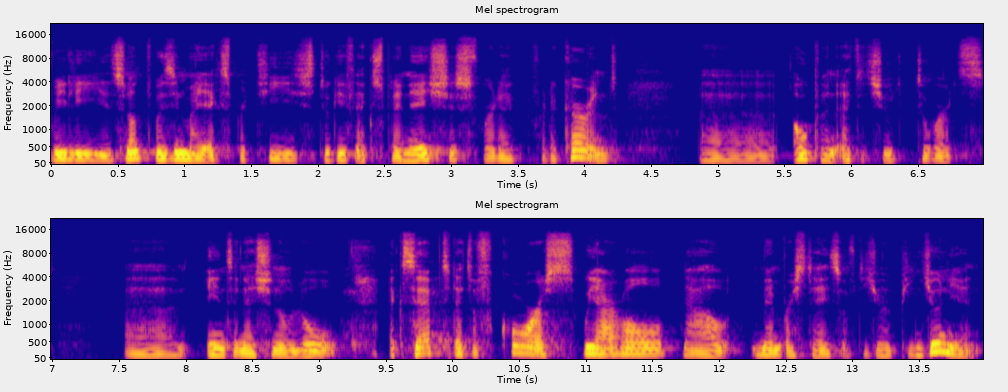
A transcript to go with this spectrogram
really, it's not within my expertise to give explanations for the, for the current uh, open attitude towards uh, international law, except that, of course, we are all now member states of the European Union.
